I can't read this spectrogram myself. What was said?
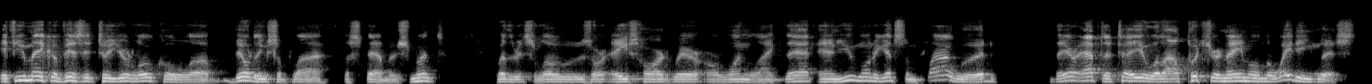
if you make a visit to your local uh, building supply establishment, whether it's Lowe's or Ace Hardware or one like that, and you want to get some plywood, they're apt to tell you, well, I'll put your name on the waiting list.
